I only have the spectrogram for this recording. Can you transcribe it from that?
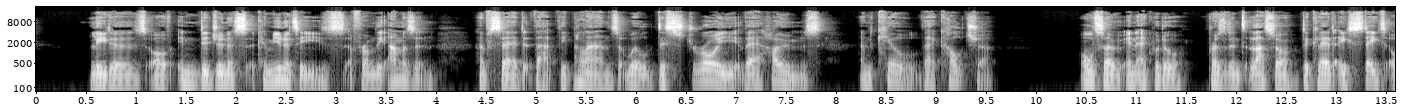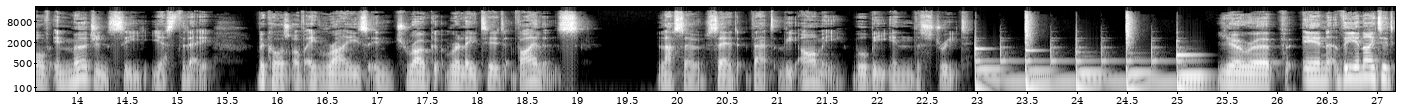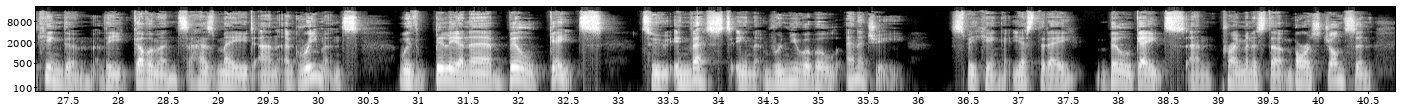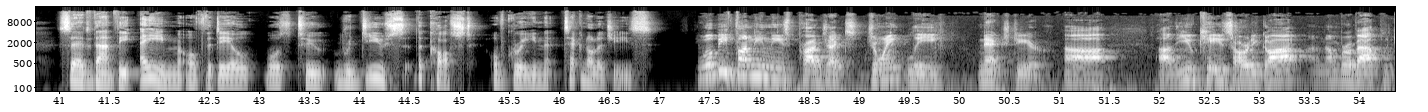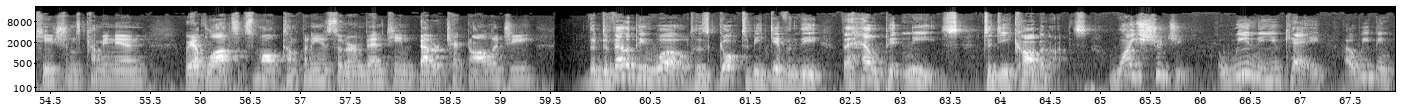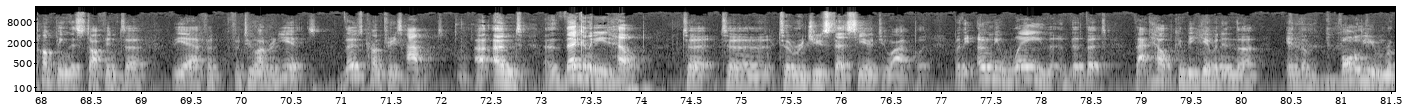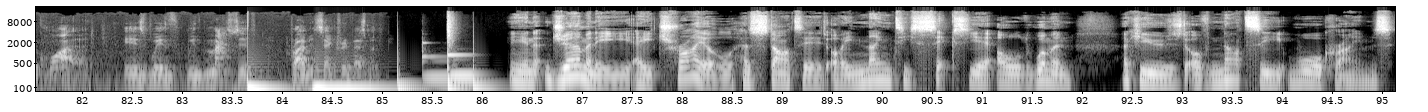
Leaders of indigenous communities from the Amazon have said that the plans will destroy their homes and kill their culture. Also in Ecuador, President Lasso declared a state of emergency yesterday because of a rise in drug related violence. Lasso said that the army will be in the street. Europe. In the United Kingdom, the government has made an agreement with billionaire Bill Gates to invest in renewable energy. Speaking yesterday, Bill Gates and Prime Minister Boris Johnson said that the aim of the deal was to reduce the cost of green technologies. We'll be funding these projects jointly next year. Uh, uh, the UK's already got a number of applications coming in. We have lots of small companies that are inventing better technology. The developing world has got to be given the, the help it needs to decarbonize. Why should you? We in the UK, uh, we've been pumping this stuff into the air for, for 200 years. Those countries haven't. Uh, and uh, they're going to need help to, to, to reduce their CO2 output. But the only way that, that, that that help can be given in the, in the volume required is with, with massive private sector investment. In Germany, a trial has started of a 96 year old woman accused of Nazi war crimes.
